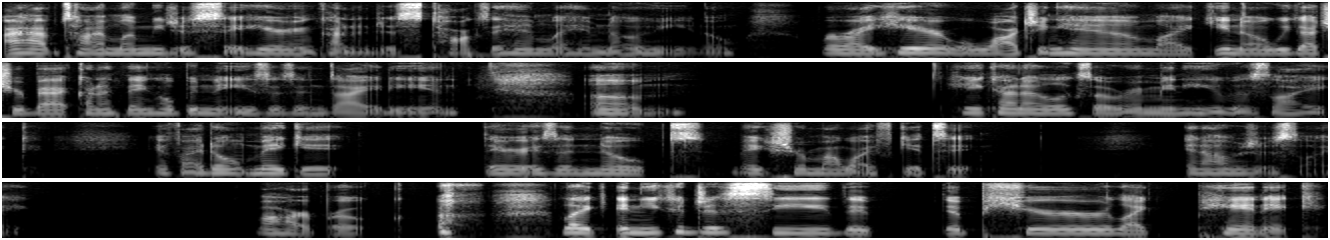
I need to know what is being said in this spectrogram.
I have time. Let me just sit here and kind of just talk to him, let him know, you know, we're right here, we're watching him, like, you know, we got your back kind of thing, hoping to ease his anxiety. And um he kind of looks over at me and he was like, if I don't make it, there is a note. Make sure my wife gets it. And I was just like, my heart broke. like, and you could just see the the pure like panic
